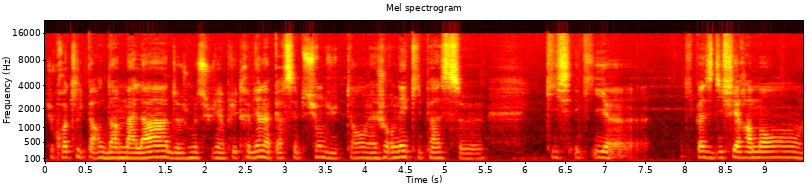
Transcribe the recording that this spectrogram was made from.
je crois qu'il parle d'un malade, je me souviens plus très bien la perception du temps, la journée qui passe, euh, qui, qui, qui passe différemment.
